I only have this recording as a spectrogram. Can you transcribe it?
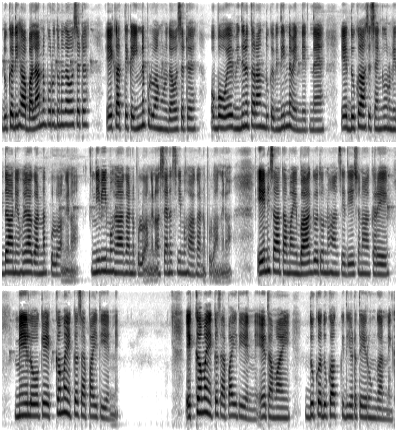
දුක දිහා බලන්න පුරුදුන දවසට ඒකත් එක්ක ඉන්න පුළුවන් වුණු දවසට ඔබ ඔය විඳින තරම් දුක විඳින්න වෙන්නේත් නැහැ. ඒ දුක ආසේ සැඟවුණු නිදාණය හොයා ගන්නත් පුළුවන් වෙනවා. නිවීම හොයා ගන්න පුළුවන් වෙනවා. සැනසීම හොයා ගන්න පුළුවන් වෙනවා. ඒ නිසා තමයි භාග්‍යවතුන් වහන්සේ දේශනා කරේ මේ ලෝකේ එකම එක සැපයි තියෙන්නේ. එකම එක සැපයි තියෙන්නේ. ඒ තමයි දුක දුකක් විදිහට තේරුම් ගන්න එක.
